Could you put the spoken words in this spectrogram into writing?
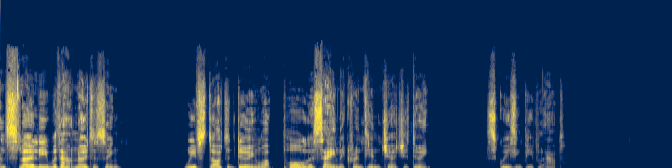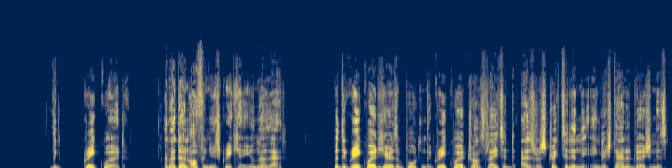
And slowly without noticing, we've started doing what Paul is saying the Corinthian church is doing squeezing people out. The Greek word, and I don't often use Greek here, you'll know that, but the Greek word here is important. The Greek word translated as restricted in the English Standard Version is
